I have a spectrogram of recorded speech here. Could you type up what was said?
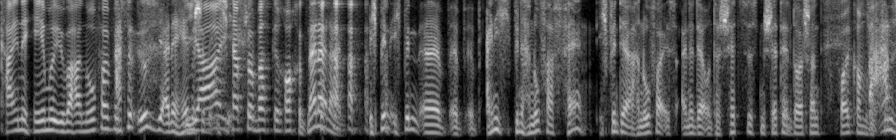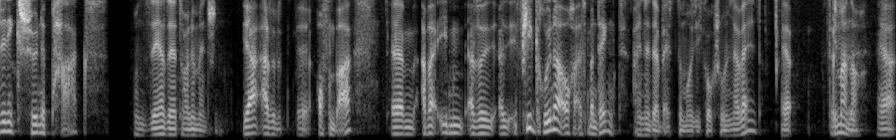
keine Häme über Hannover bist? Hast du irgendwie eine Häme? Ja, ich, ich habe schon was gerochen. Nein, nein, nein. Ich bin, ich bin, äh, äh, eigentlich, ich bin Hannover-Fan. Ich finde, ja, Hannover ist eine der unterschätztesten Städte in Deutschland. Vollkommen. Wahnsinnig richtig. schöne Parks. Und sehr, sehr tolle Menschen. Ja, also äh, offenbar. Ähm, aber eben, also äh, viel grüner auch, als man denkt. Eine der besten Musikhochschulen der Welt. Ja. Das, Immer noch. Ja.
